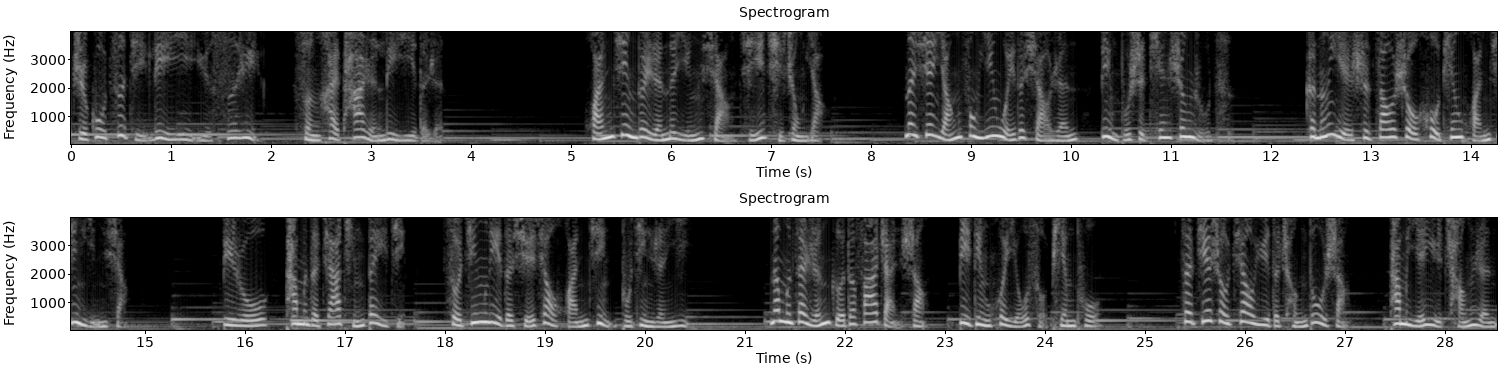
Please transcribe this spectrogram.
只顾自己利益与私欲，损害他人利益的人。环境对人的影响极其重要。那些阳奉阴违的小人，并不是天生如此，可能也是遭受后天环境影响，比如他们的家庭背景、所经历的学校环境不尽人意，那么在人格的发展上必定会有所偏颇，在接受教育的程度上。他们也与常人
